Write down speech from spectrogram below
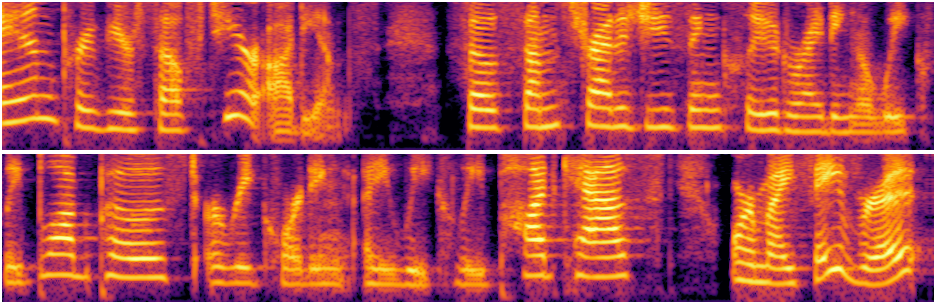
and prove yourself to your audience. So, some strategies include writing a weekly blog post or recording a weekly podcast, or my favorite,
